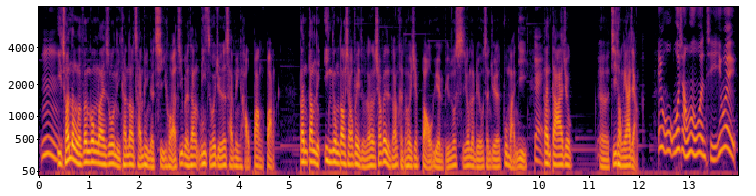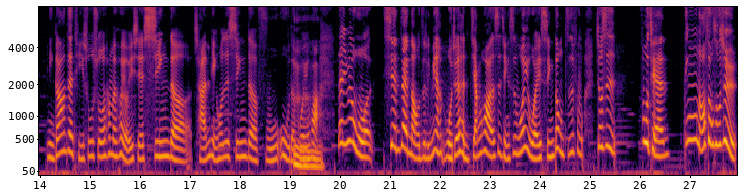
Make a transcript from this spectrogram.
嗯，以传统的分工来说，你看到产品的企划，基本上你只会觉得产品好棒棒，但当你应用到消费者端，消费者端可能会有一些抱怨，比如说使用的流程觉得不满意。对，但大家就呃鸡同鸭讲。哎、欸，我我想问个问题，因为你刚刚在提出说他们会有一些新的产品或是新的服务的规划，那、嗯、因为我。现在脑子里面我觉得很僵化的事情是，我以为行动支付就是付钱，叮，然后送出去，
